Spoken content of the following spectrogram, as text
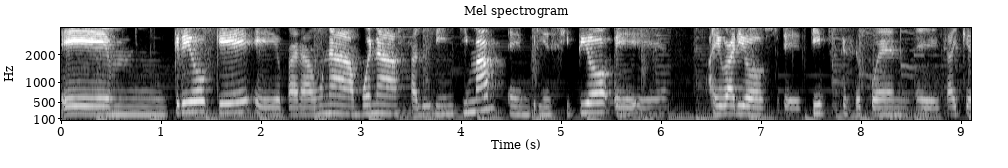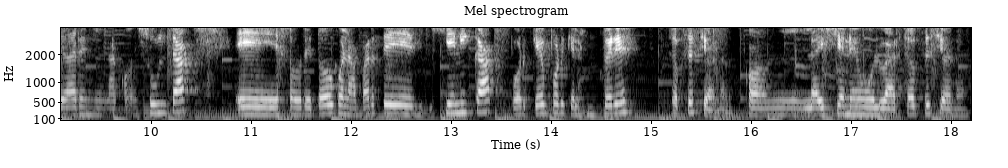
Em, creo que eh, para una buena salud íntima, en principio eh, hay varios tips que se pueden, que hay que dar en la consulta, sobre todo con la parte higiénica. ¿Por qué? Porque las mujeres se obsesionan con la higiene vulvar, se obsesionan.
